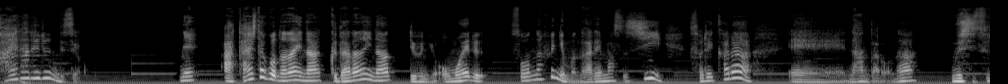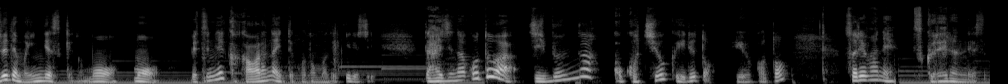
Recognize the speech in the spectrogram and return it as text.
変えられるんですよ。ね。あ、大したことないな、くだらないなっていうふうに思える。そんなふうにもなれますし、それから、えー、なんだろうな。無視するでもいいんですけども、もう別にね、関わらないってこともできるし、大事なことは自分が心地よくいるということ。それはね、作れるんです。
